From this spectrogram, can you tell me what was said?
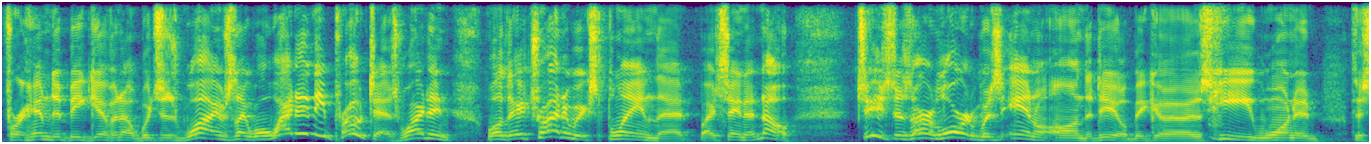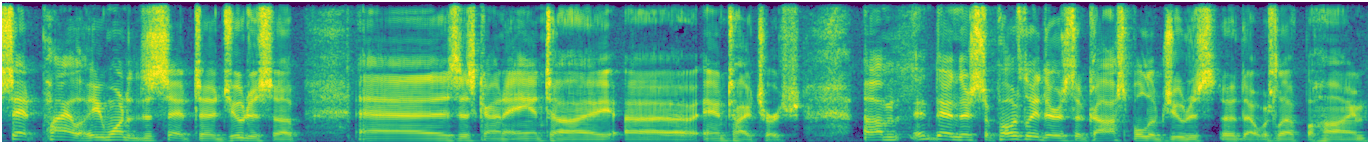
for him to be given up, which is why I was like, well, why didn't he protest? Why didn't? Well, they try to explain that by saying that no, Jesus, our Lord, was in on the deal because he wanted to set Pilate, he wanted to set uh, Judas up as this kind of anti uh, anti church. Um, and then there's supposedly there's the Gospel of Judas uh, that was left behind.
